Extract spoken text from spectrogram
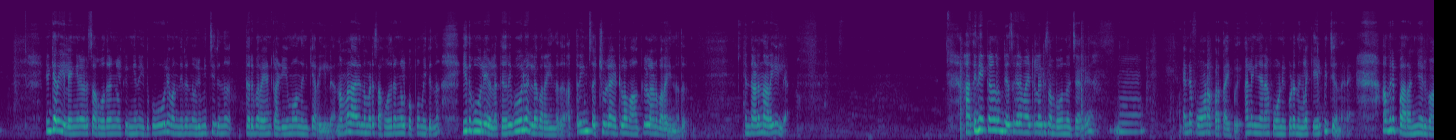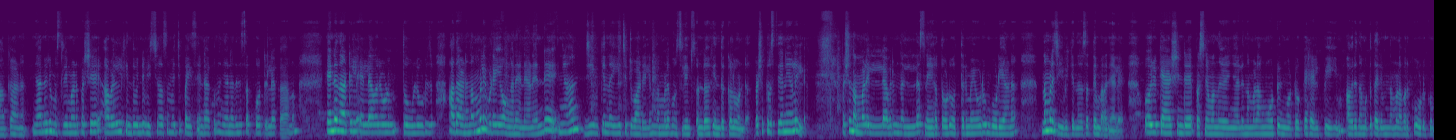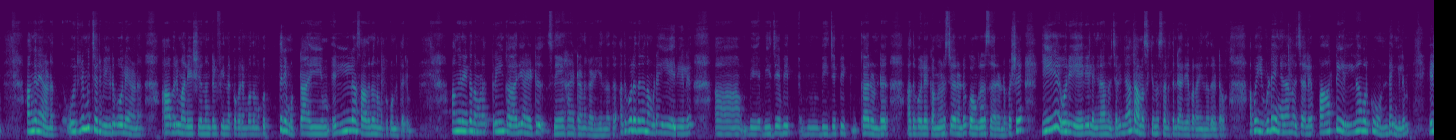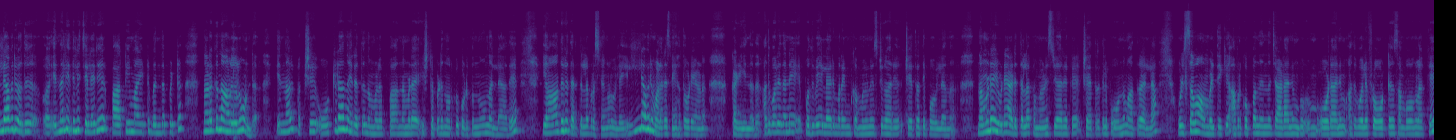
എനിക്കറിയില്ല ഇങ്ങനെ ഒരു സഹോദരങ്ങൾക്ക് ഇങ്ങനെ ഇതുപോലെ വന്നിരുന്ന് ഒരുമിച്ചിരുന്ന് തെറി പറയാൻ കഴിയുമോ എന്ന് എനിക്കറിയില്ല. നമ്മളാരും നമ്മുടെ സഹോദരങ്ങൾക്കൊപ്പം ഇരുന്ന് ഇതുപോലെയുള്ള തെറി പോലും അല്ല പറയുന്നത്. അത്രയും സെക്ഷുവൽ ആയിട്ടുള്ള വാക്കുകളാണ് പറയുന്നത്. എന്താണെന്ന് അറിയില്ല. അതിനേക്കാളും രസകരമായിട്ടുള്ള ഒരു സംഭവം എന്ന് വെച്ചാൽ എന്റെ ഫോൺ അപ്പുറത്തായി പോയി. അല്ലെങ്കിൽ ഞാൻ ആ ഫോണിൽ കൂടെ നിങ്ങളെ കേൾപ്പിച്ച് തന്നേനെ. അവർ പറഞ്ഞൊരു വാക്കാണ്. ഞാനൊരു മുസ്ലിമാണ്. പക്ഷേ അവൾ ഹിന്ദുവിന്റെ വിശ്വാസം വെച്ച് പൈസ ഉണ്ടാക്കുന്നു. ഞാനതിന് സപ്പോർട്ടില്ല കാരണം എന്റെ നാട്ടിൽ എല്ലാവരോടും തോളോട് അതാണ്. നമ്മളിവിടെയോ അങ്ങനെ തന്നെയാണ്. എന്റെ ഞാൻ ജീവിക്കുന്ന ഈ ചുറ്റുപാടിലും നമ്മൾ മുസ്ലിംസ് ഉണ്ട് ഹിന്ദുക്കളും ഉണ്ട്. പക്ഷെ ക്രിസ്ത്യാനികളില്ല. പക്ഷെ നമ്മളെല്ലാവരും നല്ല സ്നേഹത്തോടും ഒത്തൊരുമയോടും കൂടിയാണ് നമ്മൾ ജീവിക്കുന്നത് സത്യം പറഞ്ഞാൽ ഒരു ക്യാഷിന്റെ പ്രശ്നം വന്നു കഴിഞ്ഞാൽ നമ്മൾ അങ്ങോട്ടും ഇങ്ങോട്ടും ഒക്കെ ഹെൽപ്പ് ചെയ്യും. അവർ നമുക്ക് തരും നമ്മൾ അവർക്ക് കൊടുക്കും. അങ്ങനെയാണ്. ഒരുമിച്ചൊരു വീട് പോലെയാണ്. അവർ മലേഷ്യ നിന്നും ഗൾഫിൽ നിന്നൊക്കെ വരുമ്പോൾ നമുക്ക് ഒത്തിരി മുട്ടായിയും എല്ലാ സാധനവും നമുക്ക് കൊണ്ടുതരും. അങ്ങനെയൊക്കെ നമ്മൾ അത്രയും കാര്യമായിട്ട് സ്നേഹമായിട്ടാണ് കഴിയുന്നത്. അതുപോലെ തന്നെ നമ്മുടെ ഈ ഏരിയയിൽ B J P B J പിക്കാരുണ്ട്. അതുപോലെ കമ്മ്യൂണിസ്റ്റുകാരുണ്ട് കോൺഗ്രസ്സുകാരുണ്ട്. പക്ഷേ ഈ ഒരു ഏരിയയിൽ എങ്ങനെയാണെന്ന് വെച്ചാൽ ഞാൻ താമസിക്കുന്ന സ്ഥലത്തിന്റെ കാര്യമാണ് പറയുന്നത് കേട്ടോ. അപ്പോൾ ഇവിടെ എങ്ങനെയാണെന്ന് വെച്ചാൽ പാർട്ടി എല്ലാവർക്കും ഉണ്ടെങ്കിലും എല്ലാവരും അത് എന്നാൽ ഇതിൽ ചിലർ പാർട്ടിയുമായിട്ട് ബന്ധപ്പെട്ട് നടക്കുന്ന ആളുകളും ഉണ്ട്. എന്നാൽ പക്ഷേ വോട്ടിടാൻ നേരത്ത് നമ്മൾ നമ്മുടെ ഇഷ്ടപ്പെടുന്നവർക്ക് കൊടുക്കുന്നു എന്നല്ലാതെ അല്ലാതെ യാതൊരു തരത്തിലുള്ള പ്രശ്നങ്ങളുമില്ല എല്ലാവരും വളരെ സ്നേഹത്തോടെയാണ് കഴിയുന്നത്. അതുപോലെ തന്നെ പൊതുവേ എല്ലാവരും പറയും കമ്മ്യൂണിസ്റ്റുകാർ ക്ഷേത്രത്തിൽ പോവില്ല എന്ന്. നമ്മുടെ ഇവിടെ അടുത്തുള്ള കമ്മ്യൂണിസ്റ്റുകാരൊക്കെ ക്ഷേത്രത്തിൽ പോകുന്നു മാത്രമല്ല ഉത്സവം ആകുമ്പോഴത്തേക്ക് അവർക്കൊപ്പം നിന്ന് ചാടാനും ഓടാനും അതുപോലെ ഫ്ലോട്ട് സംഭവങ്ങളൊക്കെ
